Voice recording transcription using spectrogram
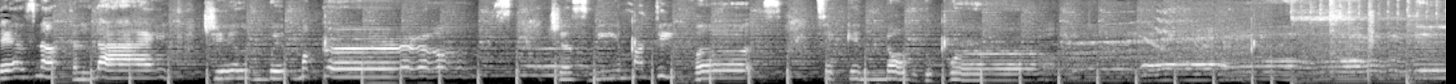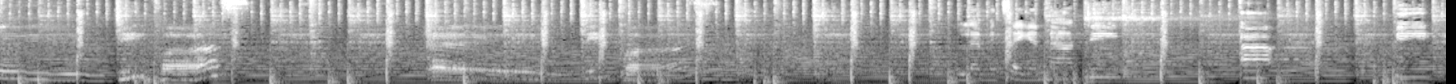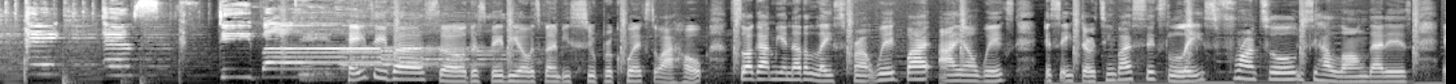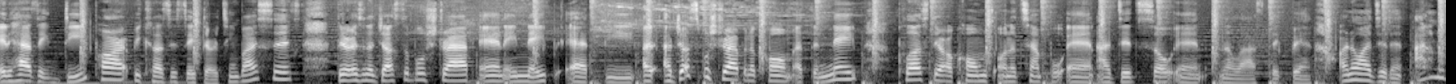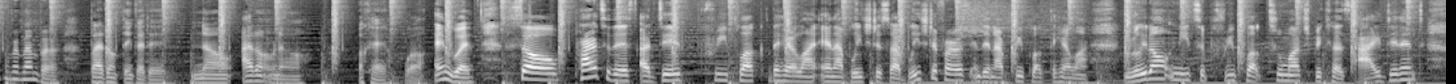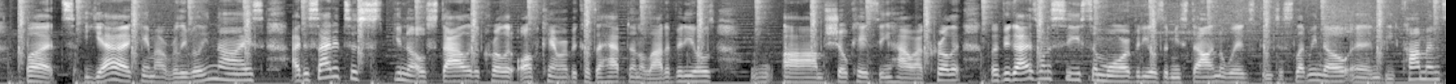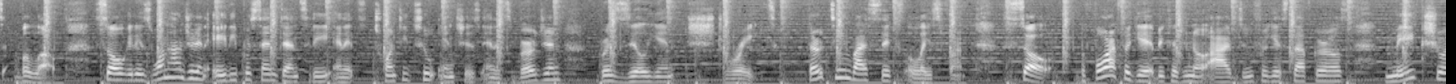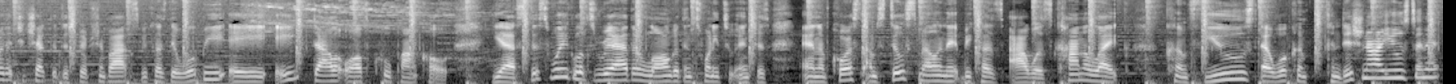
There's nothing like chilling with my girls. Just me and my divas taking over the world. Divas. Hey, divas. Hey Diva, so this video is going to be super quick, so I hope. So I got me another lace front wig by Eayon Wigs. It's a 13 by 6 lace frontal. You see how long that is? It has a deep part because it's a 13 by 6. There is an adjustable strap and a nape at the adjustable strap and a comb at the nape. Plus, there are combs on the temple, and I did sew in an elastic band. Or no, I didn't. I don't even remember, but I don't think I did. No, I don't know. Okay, well, anyway, so prior to this, I did pre-pluck the hairline and I bleached it. So I bleached it first and then I pre-plucked the hairline. You really don't need to pre-pluck too much because I didn't, but yeah, it came out really, really nice. I decided to, you know, style it, curl it off camera because I have done a lot of videos um, showcasing how I curl it. But if you guys want to see some more videos of me styling the wigs, then just let me know in the comments below. So it is 180% density and it's 22 inches and it's virgin Brazilian straight. 13 by 6 lace front. So, before I forget, because you know I do forget stuff, girls, make sure that you check the description box because there will be a $8 off coupon code. Yes, this wig looks rather longer than 22 inches, and of course, I'm still smelling it because I was kind of like confused at what con- conditioner I used in it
